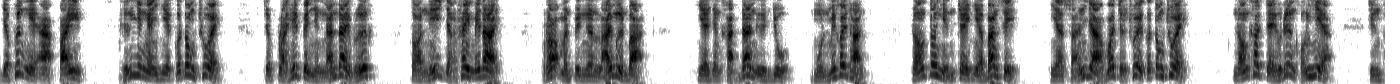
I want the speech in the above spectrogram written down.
อย่าเพิ่งเอะอะไป ถึงยังไงเฮียก็ต้องช่วย จะปล่อยให้เป็นอย่างนั้นได้หรือ ตอนนี้ยังให้ไม่ได้ เพราะมันเป็นเงินหลายหมื่นบาท เฮียยังขัดด้านอื่นอยู่ หมุนไม่ค่อยทัน น้องต้องเห็นใจเฮียบ้างสิ เฮียสัญญาว่าจะช่วยก็ต้องช่วย น้องเข้าใจเรื่องของเฮีย จึงพ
